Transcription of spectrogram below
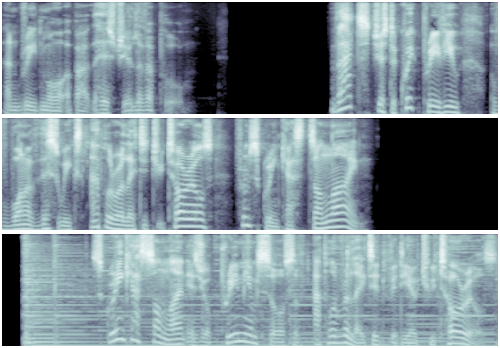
and read more about the history of Liverpool. That's just a quick preview of one of this week's Apple related tutorials from Screencasts Online. Screencasts Online is your premium source of Apple related video tutorials.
